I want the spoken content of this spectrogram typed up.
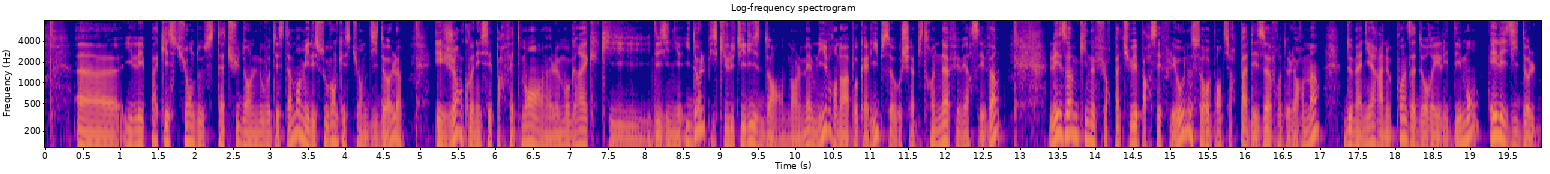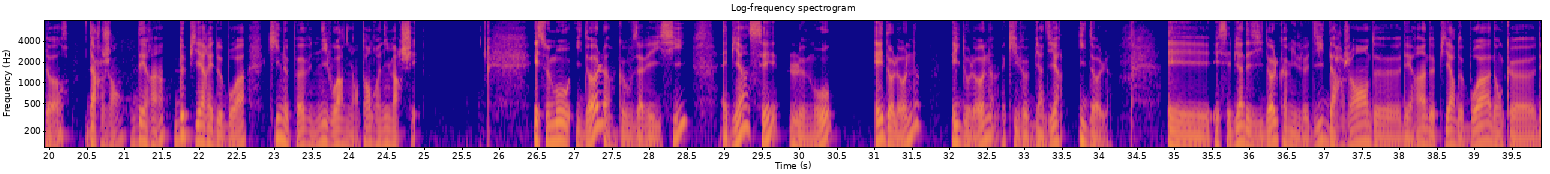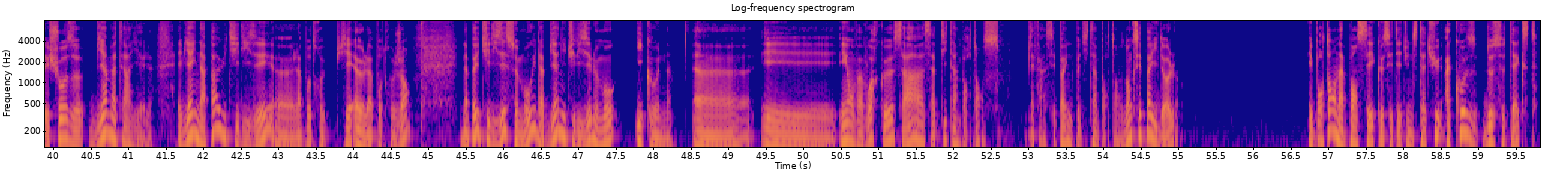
il n'est pas question de statut dans le Nouveau Testament, mais il est souvent question d'idole. Et Jean connaissait parfaitement le mot grec qui désignait idole, puisqu'il l'utilise dans, dans, le même livre, dans Apocalypse, au chapitre 9 et verset 20. Les hommes qui ne furent pas tués par ces fléaux ne se repentirent pas des œuvres de leurs mains, de manière à ne point adorer les démons et les idoles d'or, d'argent, d'airain, de pierre et de bois, qui ne peuvent ni voir, ni entendre, ni marcher. Et ce mot idole que vous avez ici, eh bien c'est le mot eidolon, eidolon qui veut bien dire idole. Et, c'est bien des idoles, comme il le dit, d'argent, d'airain, de, de, pierre, de bois, donc euh, des choses bien matérielles. Eh bien, il n'a pas utilisé, euh, euh, l'apôtre Jean, il n'a pas utilisé ce mot, il a bien utilisé le mot icône. Et, et, on va voir que ça a sa petite importance. Enfin, c'est pas une petite importance. Donc c'est pas idole. Et pourtant, on a pensé que c'était une statue à cause de ce texte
